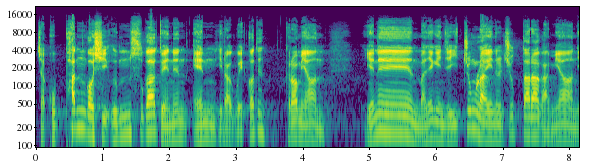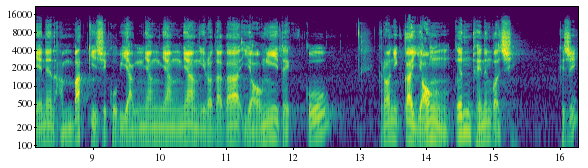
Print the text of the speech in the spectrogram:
자, 곱한 것이 음수가 되는 n이라고 했거든. 그러면 얘는 만약에 이제 이쪽 라인을 쭉 따라가면 얘는 안 바뀌지. 곱이 양양양양 이러다가 0이 됐고 그러니까 0은 되는 거지. 그지?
